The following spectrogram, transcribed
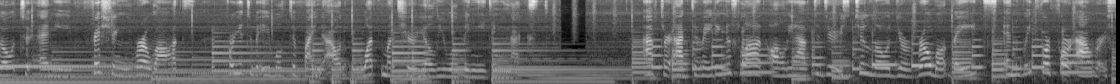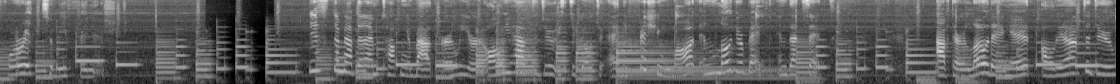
go to any fishing robots for you to be able to find out what material you will be needing next. After activating a slot, all you have to do is to load your robot baits and wait for 4 hours for it to be finished. This is the map that I'm talking about earlier. All you have to do is to go to any fishing bot and load your bait and that's it. After loading it, all you have to do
